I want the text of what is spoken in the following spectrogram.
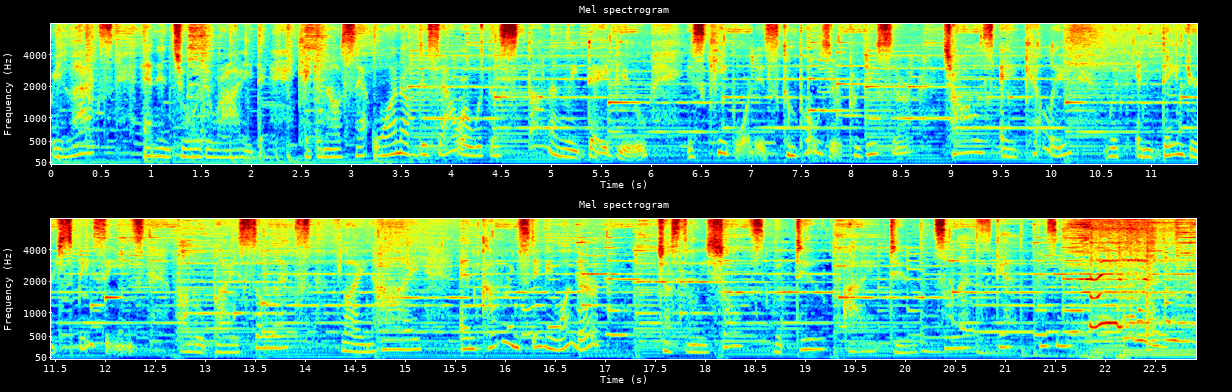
relax, and enjoy the ride. Kicking off set one of this hour with a stunningly debut is keyboardist, composer, producer Charles A. Kelly with Endangered Species, followed by Solex, Flying High, and covering Stevie Wonder, Justin Lee Schultz with Do I Do. So let's get busy.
